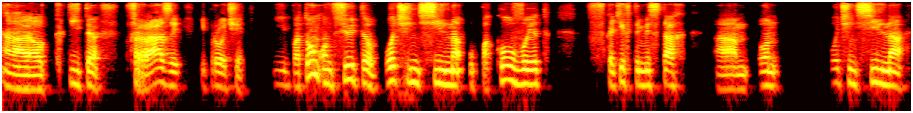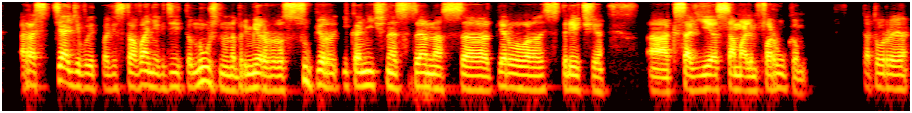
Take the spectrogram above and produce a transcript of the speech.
э, какие-то фразы и прочее. И потом он все это очень сильно упаковывает в каких-то местах. Э, он очень сильно растягивает повествование, где это нужно. Например, супер иконичная сцена с э, первого встречи э, Ксавье с Амалем Фаруком, которая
